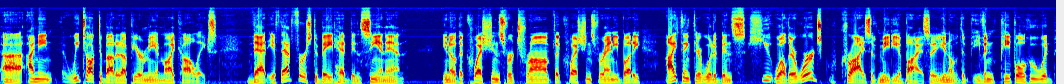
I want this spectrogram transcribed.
Uh, I mean, we talked about it up here, me and my colleagues, that if that first debate had been CNN, you know, the questions for Trump, the questions for anybody, I think there would have been s- hu Well, there were cries of media bias. Uh, you know, the, even people who would,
